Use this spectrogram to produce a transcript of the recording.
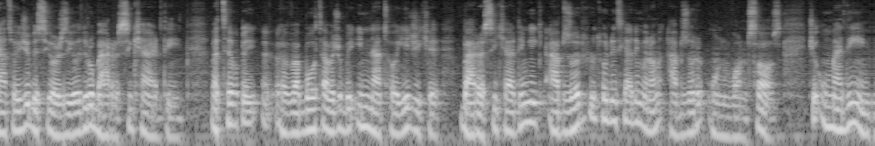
نتایج بسیار زیادی رو بررسی کردیم و طبق و با توجه به این نتایجی که بررسی کردیم یک ابزاری رو تولید کردیم به نام ابزار عنوانساز که اومدیم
